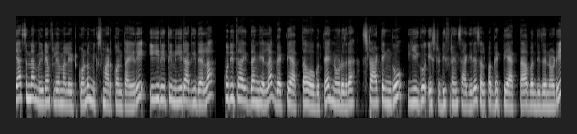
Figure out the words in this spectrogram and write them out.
ಗ್ಯಾಸನ್ನು ಮೀಡಿಯಂ ಫ್ಲೇಮಲ್ಲಿ ಇಟ್ಕೊಂಡು ಮಿಕ್ಸ್ ಮಾಡ್ಕೊತಾ ಇರಿ. ಈ ರೀತಿ ನೀರಾಗಿದೆ ಅಲ್ಲ ಕುದಿತಾ ಇದ್ದಂಗೆಲ್ಲ ಗಟ್ಟಿ ಆಗ್ತಾ ಹೋಗುತ್ತೆ. ನೋಡಿದ್ರ ಸ್ಟಾರ್ಟಿಂಗು ಈಗೂ ಎಷ್ಟು ಡಿಫ್ರೆನ್ಸ್ ಆಗಿದೆ. ಸ್ವಲ್ಪ ಗಟ್ಟಿ ಆಗ್ತಾ ಬಂದಿದೆ ನೋಡಿ.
